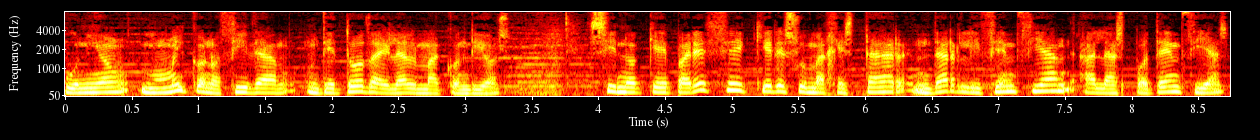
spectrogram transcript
unión muy conocida de toda el alma con Dios, sino que parece quiere su majestad dar licencia a las potencias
